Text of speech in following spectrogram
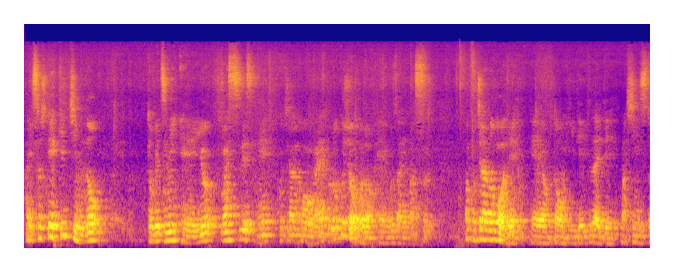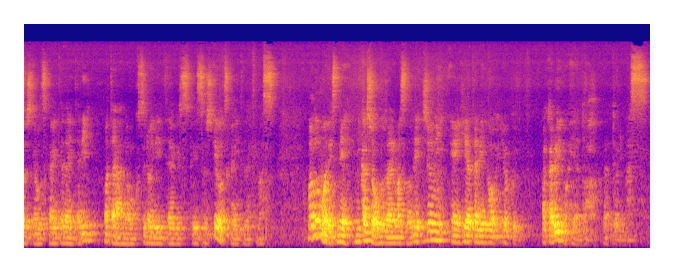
はい、そしてキッチンのと別に、えー和室ですね、こちらの方が約6畳ほど、えございます。まあ、こちらの方で、えーお布団を引いていただいて、まあ、寝室としてお使いいただいたり、またあのくつろいでいただけるスペースとしてお使いいただけます。窓もですね、2箇所ございますので、非常に、日当たりのよく明るいお部屋となっております。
